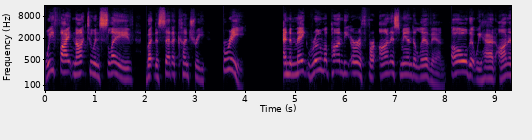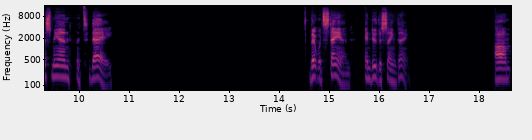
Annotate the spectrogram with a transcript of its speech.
"We fight not to enslave, but to set a country free." And to make room upon the earth for honest men to live in. Oh, that we had honest men today that would stand and do the same thing. Um,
